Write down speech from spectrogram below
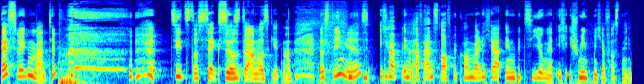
deswegen mein Tipp. Zieht's das Sexieste an, was geht. Nein. Das Ding ist, ich habe in F1 draufgekommen, weil ich ja in Beziehungen, ich, ich schmink mich ja fast nie.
